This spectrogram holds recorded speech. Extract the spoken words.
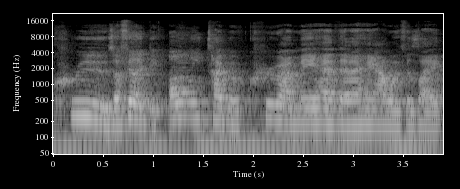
crews. I feel like the only type of crew I may have that I hang out with is like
